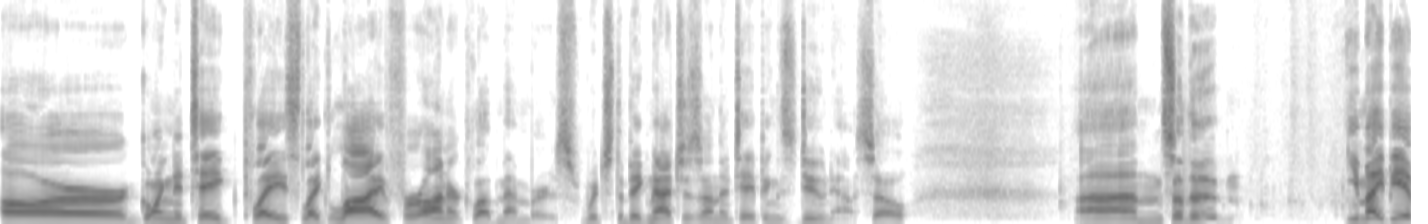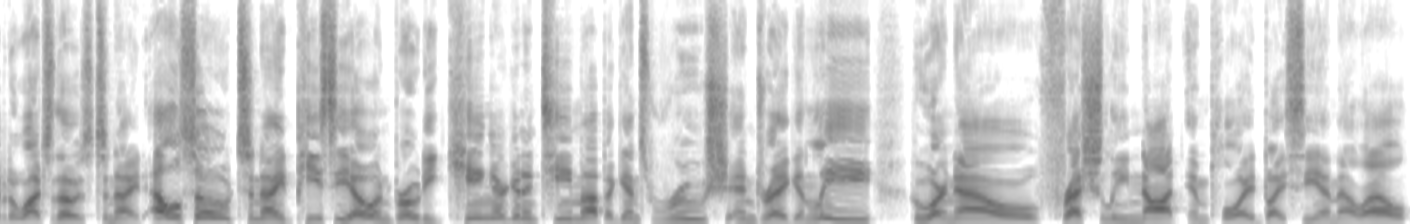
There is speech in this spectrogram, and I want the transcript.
are going to take place like live for Honor Club members, which the big matches on their tapings do now. So, um, so the you might be able to watch those tonight. Also, tonight, PCO and Brody King are going to team up against Rush and Dragon Lee, who are now freshly not employed by CMLL.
